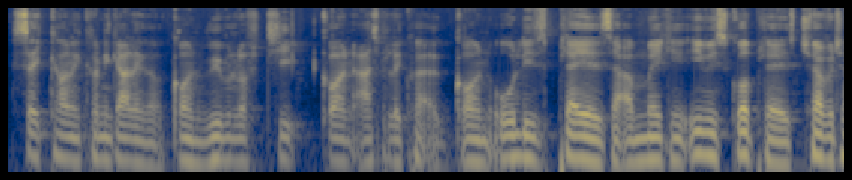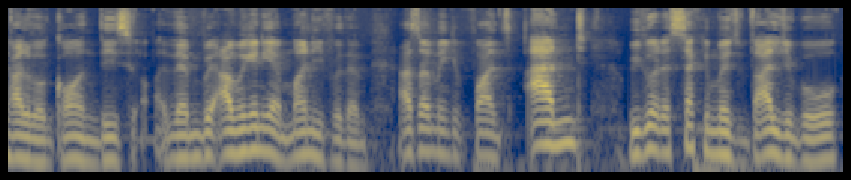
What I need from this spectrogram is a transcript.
say Connie Connie Gallagher gone, Ruben Loftus-Cheek gone, Azpilicueta gone. All these players that are making even squad players, Trevoh Chalobah gone. These then we, and we're gonna get money for them. That's why I'm making funds and we got the second most valuable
